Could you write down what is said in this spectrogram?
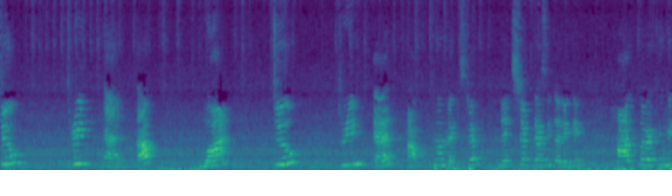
two three and up one two three and up ना नेक्स्ट स्टेप नेक्स्ट स्टेप कैसे करेंगे? हाथ को रखेंगे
